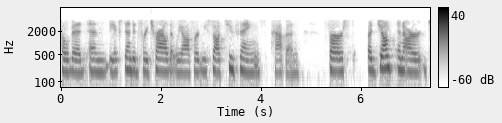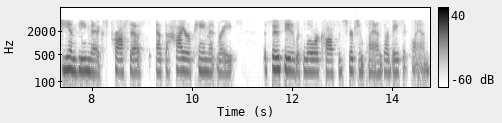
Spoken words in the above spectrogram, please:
COVID and the extended free trial that we offered, we saw two things happen. First, a jump in our GMV mix processed at the higher payment rates associated with lower cost subscription plans, our basic plan,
